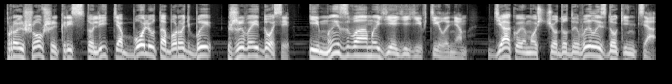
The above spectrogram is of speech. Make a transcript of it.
пройшовши крізь століття болю та боротьби, живе й досі. І ми з вами є її втіленням. Дякуємо, що додивились до кінця.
